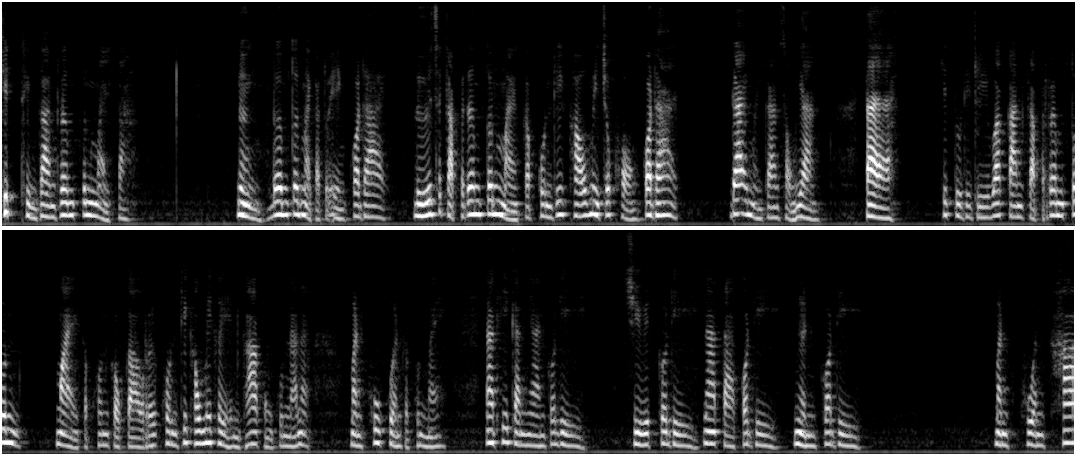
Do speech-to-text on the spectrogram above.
คิดถึงการเริ่มต้นใหม่ซะหนึ่งเริ่มต้นใหม่กับตัวเองก็ได้ หรือจะกลับไปเริ่มต้นใหม่กับคนที่เขามีเจ้าของก็ได้ ได้เหมือนกันสองอย่าง แต่คิดดูดีๆว่าการกลับเริ่มต้น ใหม่กับคนเก่าๆหรือคนที่เขาไม่เคยเห็นค่าของคุณนั้นอะ มันคู่ควรกับคุณไหม หน้าที่การงานก็ดี ชีวิตก็ดี หน้าตาก็ดี เงินก็ดี มันควรค่า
